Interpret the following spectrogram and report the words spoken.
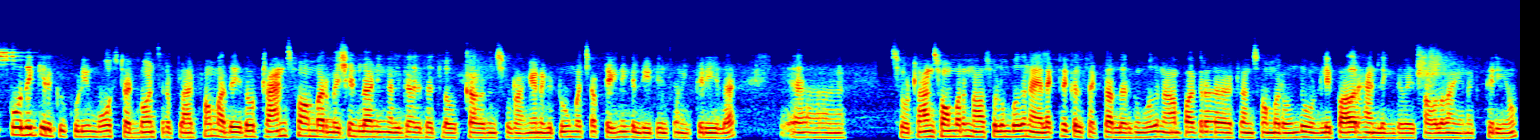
இப்போதைக்கு இருக்கக்கூடிய மோஸ்ட் அட்வான்ஸ்டு பிளாட்ஃபார்ம் அது ஏதோ டிரான்ஸ்ஃபார்மர் மிஷின் லேர்னிங் அல்காரிதத்தில் ஒர்க் ஆகுதுன்னு சொல்கிறாங்க எனக்கு too much of technical details எனக்கு தெரியல. Uh, ஸோ டிரான்ஸ்ஃபார்மர் நான் சொல்லும்போது நான் எலக்ட்ரிக்கல் செக்டாரில் இருக்கும்போது நான் பார்க்குற டிரான்ஸ்ஃபார்மர் வந்து ஒன்லி பவர் ஹேண்ட்லிங் டிவைஸ் அவ்வளோதான் எனக்கு தெரியும்.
